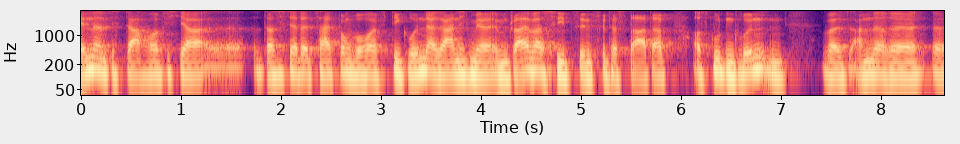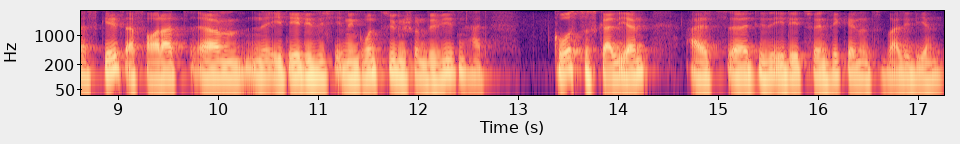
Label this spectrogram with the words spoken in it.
ändern sich da häufig ja, äh, das ist ja der Zeitpunkt, wo häufig die Gründer gar nicht mehr im Driver-Seat sind für das Startup, aus guten Gründen, weil es andere äh, Skills erfordert, ähm, eine Idee, die sich in den Grundzügen schon bewiesen hat, groß zu skalieren, als äh, diese Idee zu entwickeln und zu validieren.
